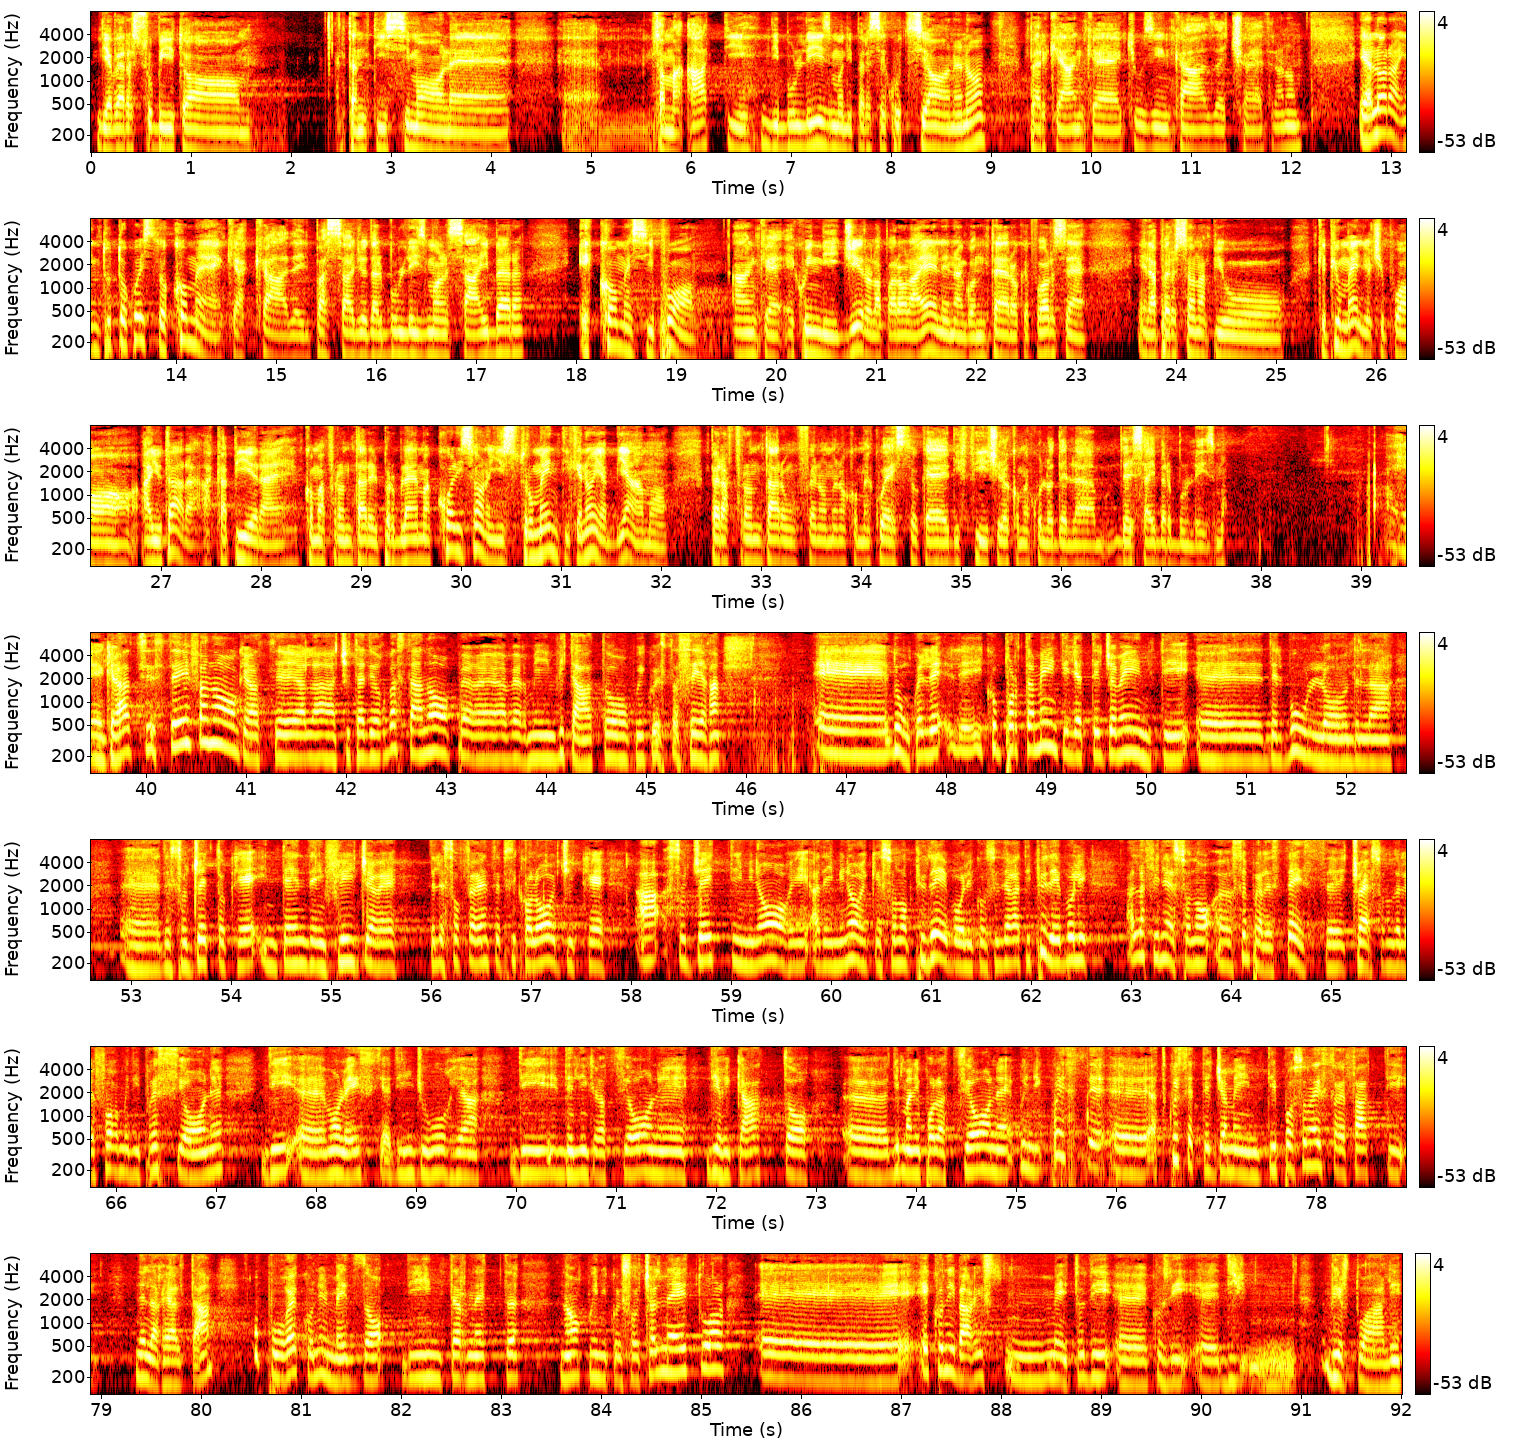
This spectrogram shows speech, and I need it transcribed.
di aver subito tantissimo le eh, insomma, atti di bullismo, di persecuzione, no? perché anche chiusi in casa, eccetera. No? E allora in tutto questo com'è che accade il passaggio dal bullismo al cyber e come si può anche, e quindi giro la parola a Elena Gontero che forse è la persona più, che più meglio ci può aiutare a capire come affrontare il problema, quali sono gli strumenti che noi abbiamo per affrontare un fenomeno come questo che è difficile come quello del, del cyberbullismo. Eh, grazie Stefano, grazie alla città di Orbastano per avermi invitato qui questa sera. E dunque, le, le, i comportamenti, gli atteggiamenti eh, del bullo, della, eh, del soggetto che intende infliggere delle sofferenze psicologiche a soggetti minori, a dei minori che sono più deboli, considerati più deboli, alla fine sono eh, sempre le stesse, cioè sono delle forme di pressione, di eh, molestia, di ingiuria, di denigrazione, di ricatto, eh, di manipolazione. Quindi queste, eh, questi atteggiamenti possono essere fatti nella realtà oppure con il mezzo di internet, no? quindi con i social network e, e con i vari mm, metodi eh, così, eh, di, mm, virtuali.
